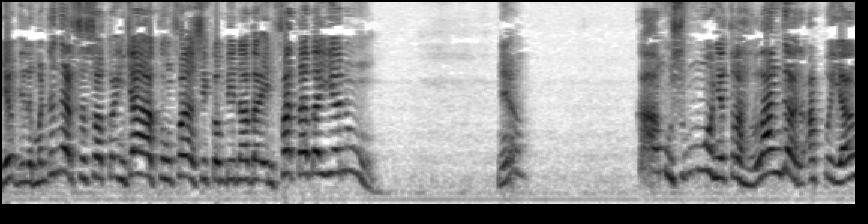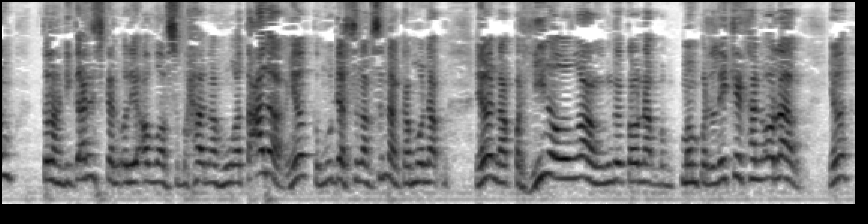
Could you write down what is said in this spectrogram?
Ya, bila mendengar sesuatu yang ja'akum fasikum binaba'in fatabayyanu. Ya. Kamu semuanya telah langgar apa yang telah digariskan oleh Allah Subhanahu Wa Taala ya. Kemudian senang-senang kamu nak ya nak perhina orang kau nak memperlekehkan orang ya.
